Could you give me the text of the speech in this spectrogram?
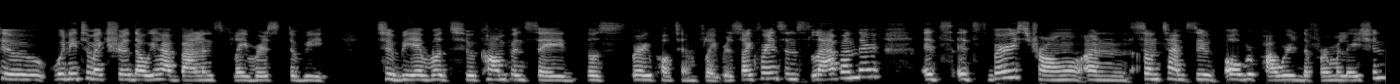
to we need to make sure that we have balanced flavors to be to be able to compensate those very potent flavors. Like for instance, lavender, it's it's very strong and sometimes it overpowers the formulation.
